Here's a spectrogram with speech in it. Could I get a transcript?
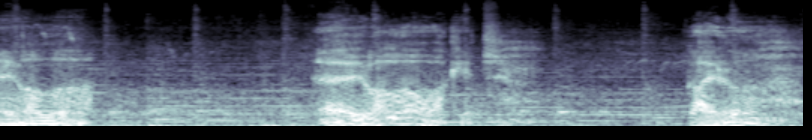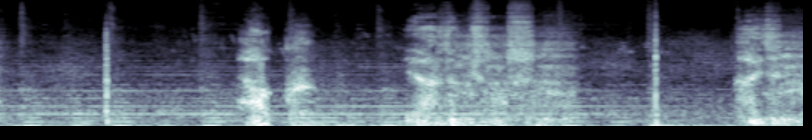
Eyvallah. Eyvallah vakit. Gayrı hak yardımcın olsun. Haydin.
